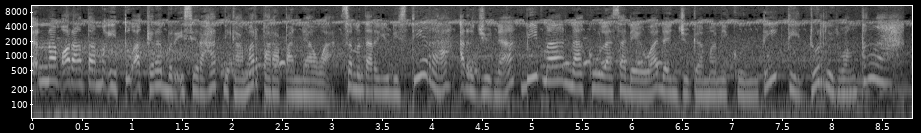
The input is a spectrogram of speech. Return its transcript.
Keenam orang tamu itu akhirnya beristirahat di kamar para Pandawa. Sementara Yudhistira, Arjuna, Bima, Nakula Sadewa, dan juga Mami Kunti tidur di ruang tengah.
